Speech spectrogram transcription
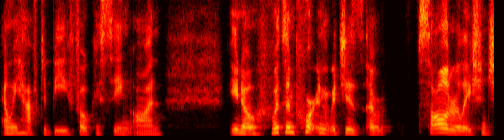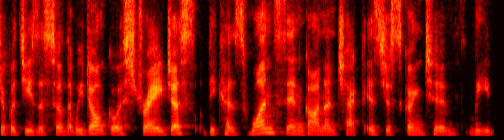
and we have to be focusing on you know what's important which is a solid relationship with Jesus so that we don't go astray just because one sin gone unchecked is just going to lead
